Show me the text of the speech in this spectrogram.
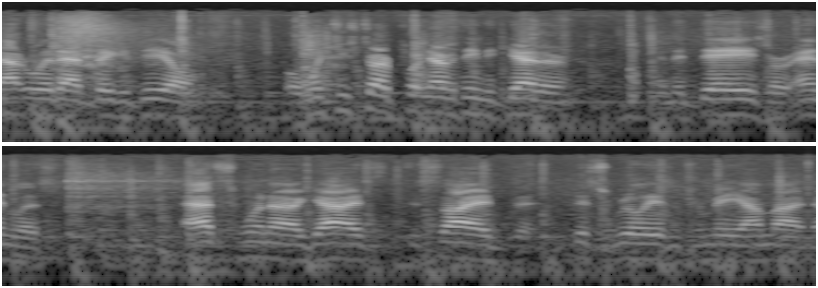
Not really that big a deal. But once you start putting everything together, and the days are endless, that's when uh, guys decide that this really isn't for me. I'm not,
